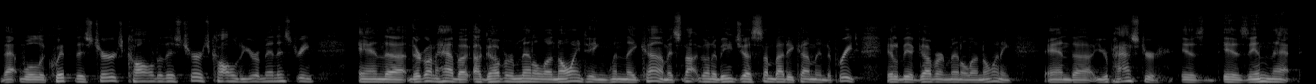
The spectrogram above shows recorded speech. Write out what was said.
that will equip this church, call to this church, call to your ministry, and uh, they're going to have a, a, governmental anointing when they come. It's not going to be just somebody coming to preach; it'll be a governmental anointing. And uh, your pastor is is in that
